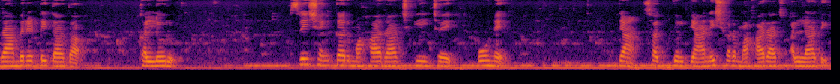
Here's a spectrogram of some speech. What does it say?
రామిరెడ్డి తాత కల్లూరు. శ్రీ శంకర్ మహారాజ్ కీ జై. పూణే. సద్గురు జ్ఞానేశ్వర మహారాజ్ అల్లాది.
